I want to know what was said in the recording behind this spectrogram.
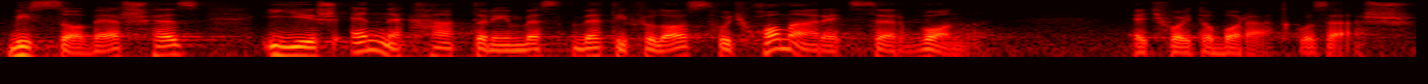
vissza a vershez, így és ennek hátterén veti föl azt, hogy ha már egyszer van egyfajta barátkozás,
